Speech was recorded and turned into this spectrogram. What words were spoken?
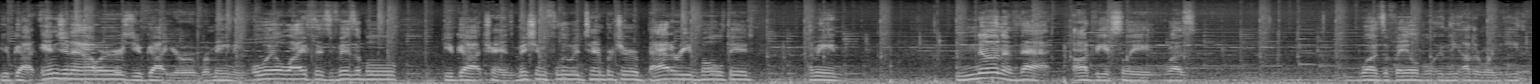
you've got engine hours, you've got your remaining oil life that's visible, you've got transmission fluid temperature, battery voltage. I mean, none of that obviously was was available in the other one either.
